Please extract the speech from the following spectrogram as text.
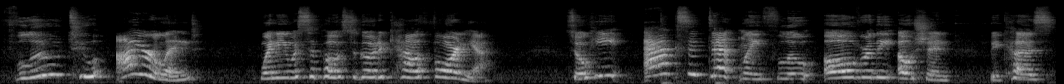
flew to Ireland when he was supposed to go to California. So he accidentally flew over the ocean because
